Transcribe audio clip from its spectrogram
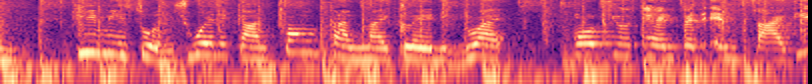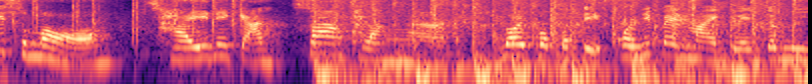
นที่มีส่วนช่วยในการป้องกันไมเกรนอีกด้วยโคคิวเทนเป็นเอนไซม์ที่สมองใช้ในการสร้างพลังงาน โดยปกติคนที่เป็นไมเกรนจะมี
